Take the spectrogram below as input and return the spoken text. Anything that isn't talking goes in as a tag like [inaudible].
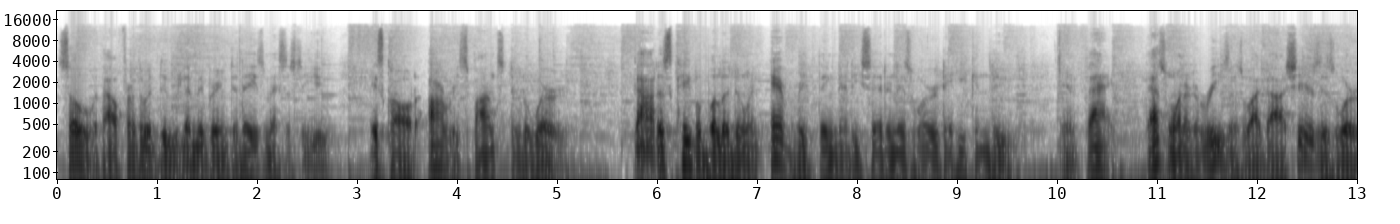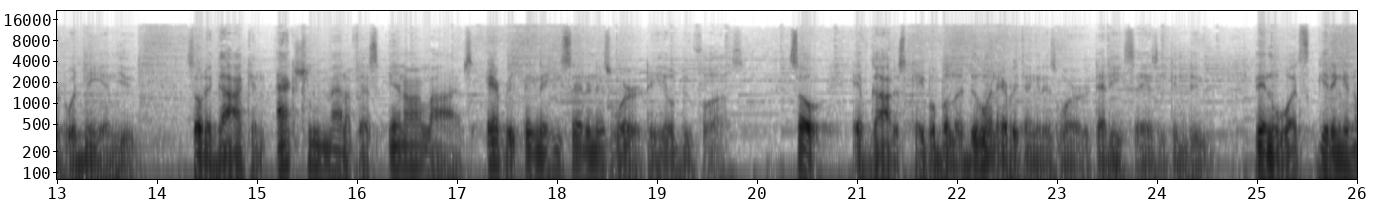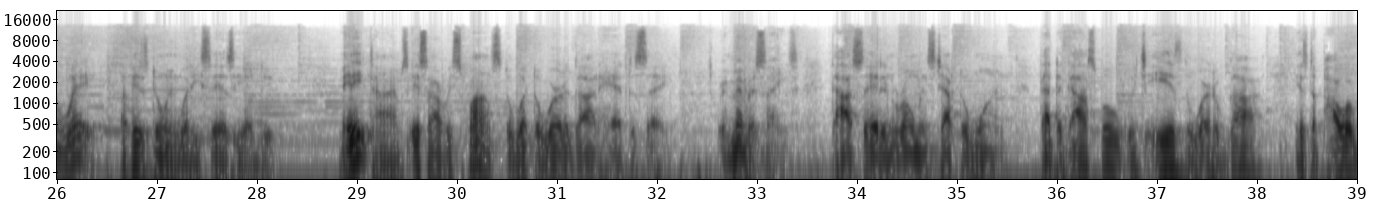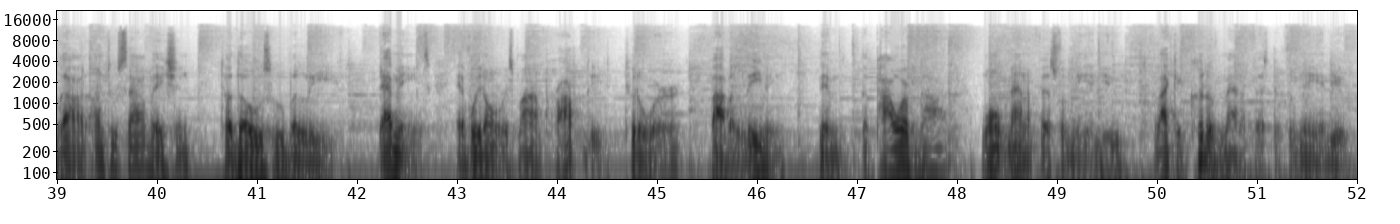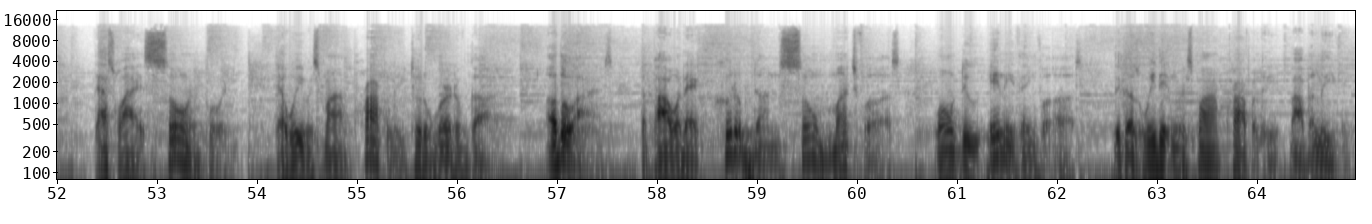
So, without further ado, let me bring today's message to you. It's called Our Response to the Word. God is capable of doing everything that He said in His Word that He can do. In fact, that's one of the reasons why God shares His Word with me and you, so that God can actually manifest in our lives everything that He said in His Word that He'll do for us. So, if God is capable of doing everything in His Word that He says He can do, then what's getting in the way of His doing what He says He'll do? Many times it's our response to what the Word of God had to say. Remember, saints, God said in Romans chapter 1 that the gospel, which is the Word of God, is the power of God unto salvation to those who believe. That means if we don't respond properly to the Word by believing, then the power of God won't manifest for me and you like it could have manifested for me and you. That's why it's so important that we respond properly to the Word of God. Otherwise, the power that could have done so much for us won't do anything for us because we didn't respond properly by believing.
